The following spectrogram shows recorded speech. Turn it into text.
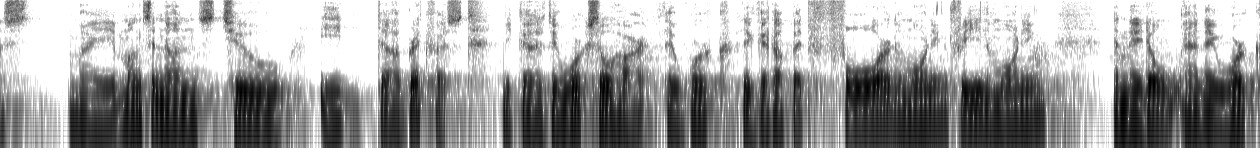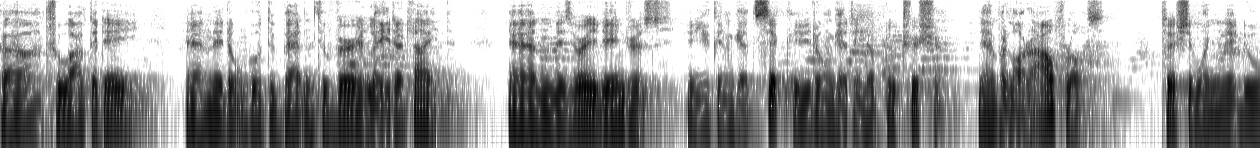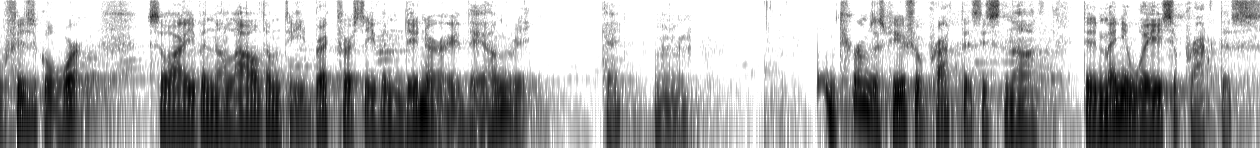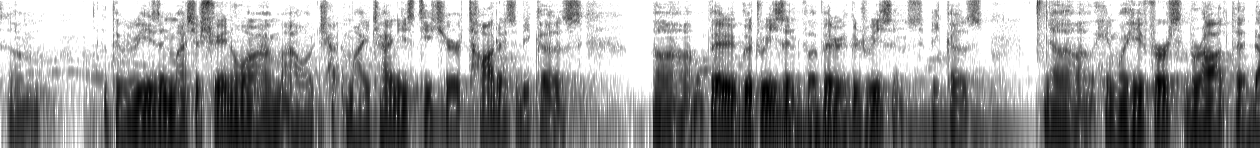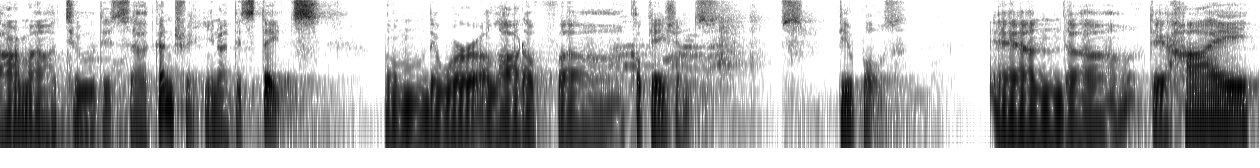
my monks and nuns to eat uh, breakfast because they work so hard. They work, they get up at four in the morning, three in the morning, and they don't, and they work uh, throughout the day, and they don't go to bed until very late at night, and it's very dangerous. You can get sick if you don't get enough nutrition. They have a lot of outflows, especially when they do physical work. So I even allow them to eat breakfast, even dinner if they're hungry. Okay. Mm in terms of spiritual practice, it's not. There are many ways to practice. Um, the reason Master Hsuan Hua, our my Chinese teacher, taught us because uh, very good reason for very good reasons because uh, when he first brought the Dharma to this uh, country, United States, um, there were a lot of uh, Caucasians pupils, and uh, they're high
